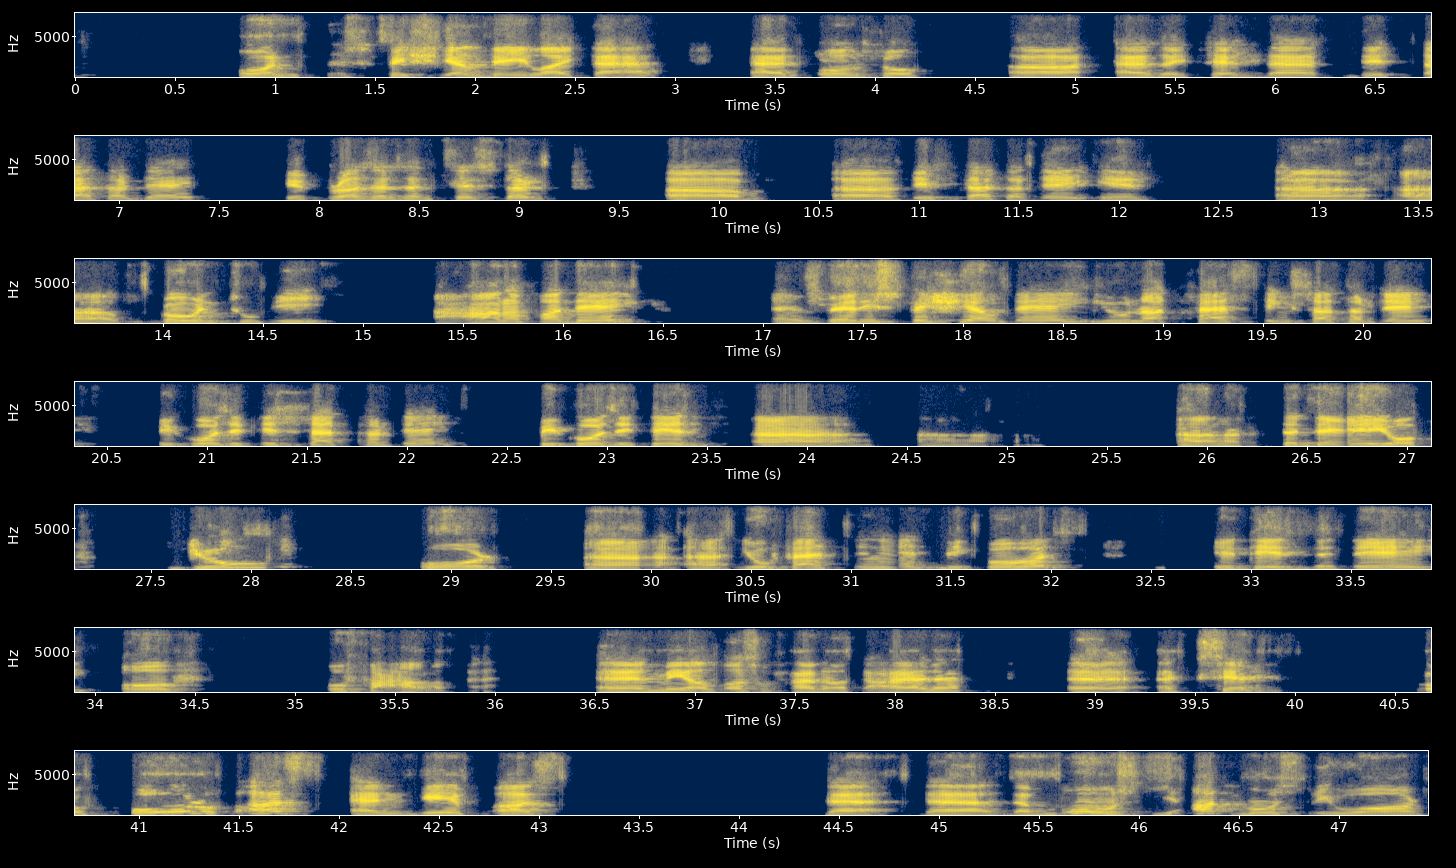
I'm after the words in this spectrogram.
on a special day like that. And also, uh, as I said, that this Saturday, dear brothers and sisters, uh, this Saturday is uh, uh going to be Arafah day, a very special day. You're not fasting Saturday because it is Saturday, because it is uh, uh, the day of Jew or uh, uh, you fast in it because it is the day of of Arafah. And may Allah subhanahu wa ta'ala uh, accept from all of us and gave us the, the, the most, the utmost reward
